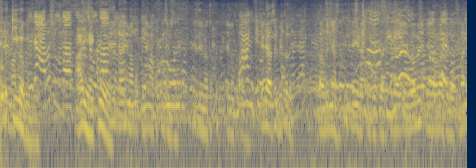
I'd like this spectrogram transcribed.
এটা কীভাবে আই হে কো এটা আছে ভিতরে এইটা এইভাবে এইভাবে ছিল মানে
